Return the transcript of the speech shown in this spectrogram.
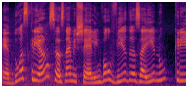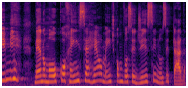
É, duas crianças, né, Michele, envolvidas aí num crime, né, numa ocorrência realmente, como você disse, inusitada.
